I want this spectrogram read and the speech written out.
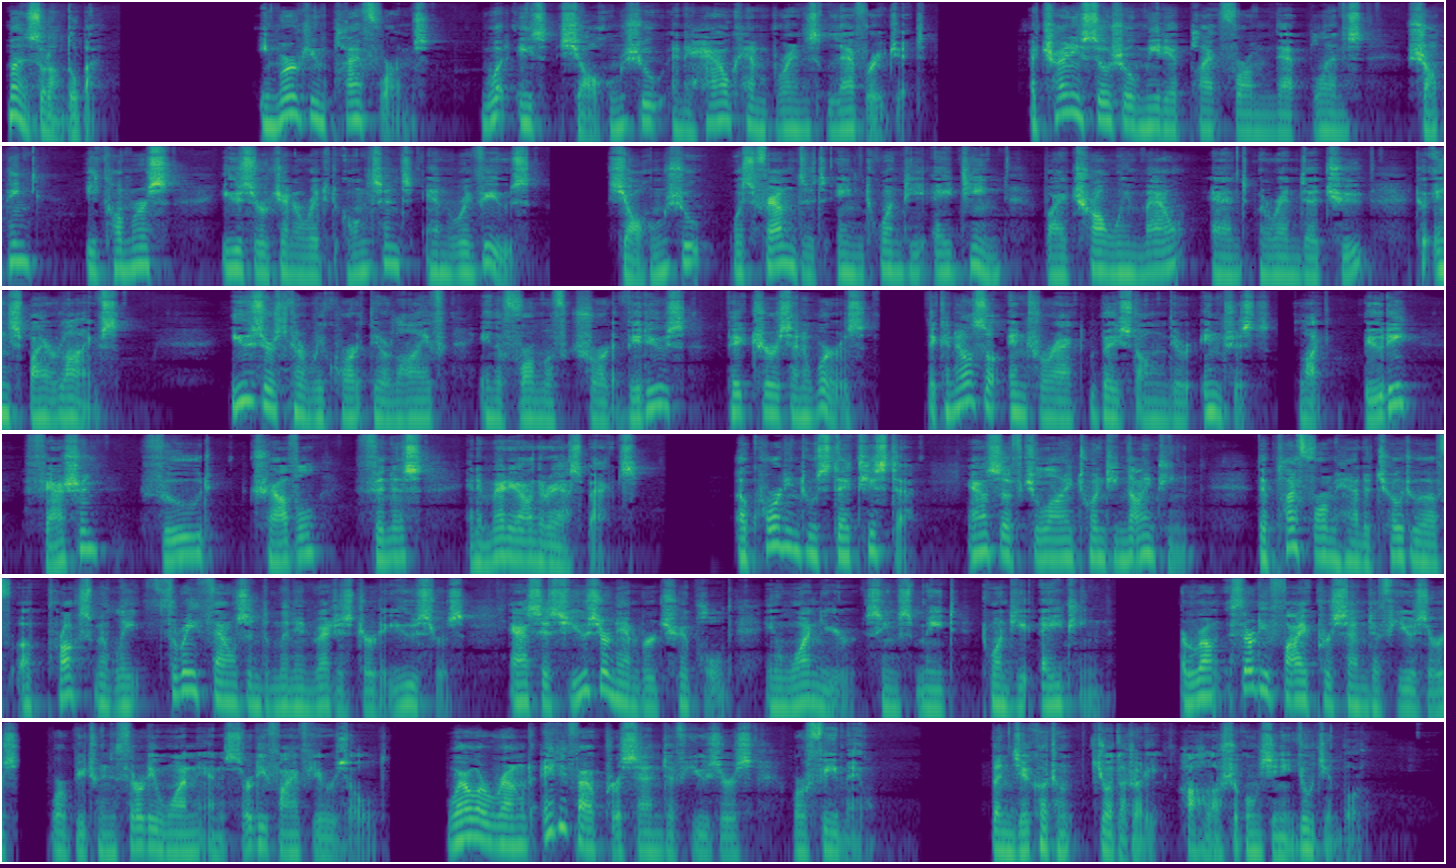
慢速朗读版。Emerging platforms. What is Xiaohongshu and how can brands leverage it? A Chinese social media platform that blends shopping, e-commerce, user-generated content, and reviews. Xiaohongshu was founded in 2018 by Charlwin Mao and Miranda Qu to inspire lives. Users can record their life in the form of short videos, pictures, and words they can also interact based on their interests like beauty, fashion, food, travel, fitness, and many other aspects. According to Statista, as of July 2019, the platform had a total of approximately 3,000 million registered users, as its user number tripled in one year since mid-2018. Around 35% of users were between 31 and 35 years old, while around eighty-five percent of users were female. 本节课程就到这里，浩浩老师恭喜你又进步了。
